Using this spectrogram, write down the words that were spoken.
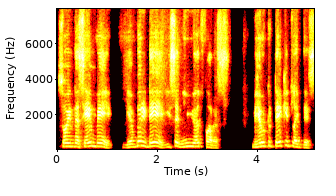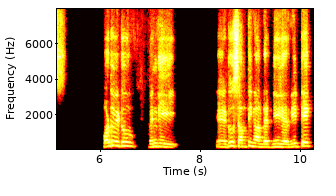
So, in the same way, every day is a new year for us. We have to take it like this. What do we do when we uh, do something on that new year? We take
